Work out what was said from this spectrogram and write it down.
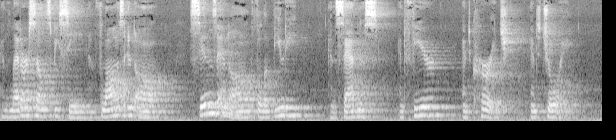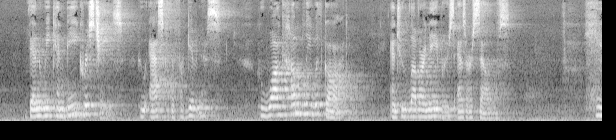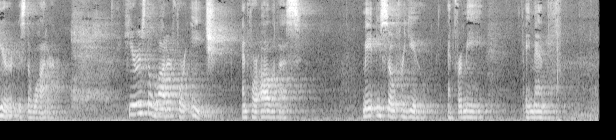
and let ourselves be seen, flaws and all, sins and all, full of beauty and sadness and fear and courage and joy, then we can be Christians who ask for forgiveness, who walk humbly with God and who love our neighbors as ourselves. Here is the water. Here is the water for each and for all of us. May it be so for you and for me. Amen.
